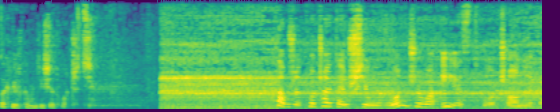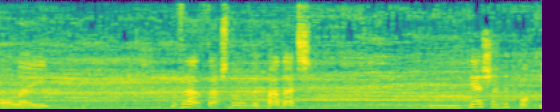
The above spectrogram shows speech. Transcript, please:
za chwilkę będzie się tłoczyć. Dobrze, tłoczarka już się włączyła i jest tłoczony olej. Zaraz zaczną wypadać mm, pierwsze wytłoki.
